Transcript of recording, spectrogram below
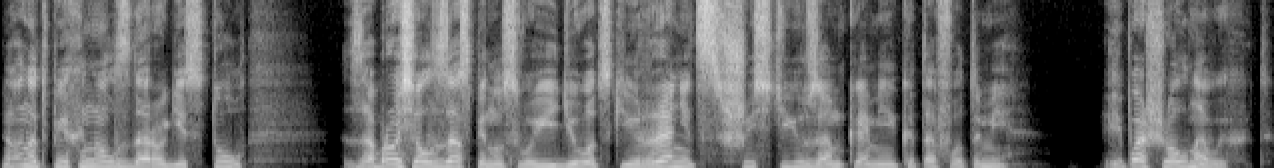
Он отпихнул с дороги стул, забросил за спину свой идиотский ранец с шестью замками и катафотами и пошел на выход.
